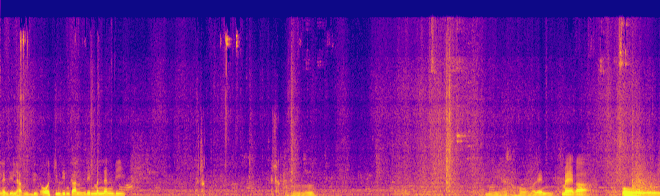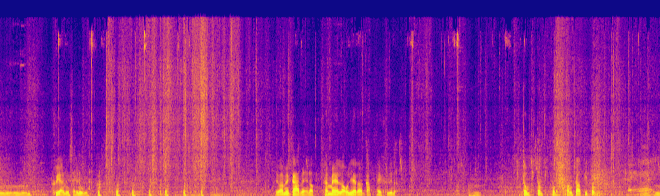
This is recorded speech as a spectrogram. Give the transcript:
เล่นดินแล้วครับดินโอ้ยกินดินกันดินมันแน่นดีอื้อหือ นี่ฮะโอ้โห มาเล่นแม่ก็ โอ้นู่นนู่นนู่นเครื่องนี่ใส่ลูกเลยแต่ว่าไม่กล้าไปไหนหรอก ถ้าแม่ร้องเรียกก็กลับไปคืนอะต้มต้มต้มของชอบขี้ต้มอื้อหือ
